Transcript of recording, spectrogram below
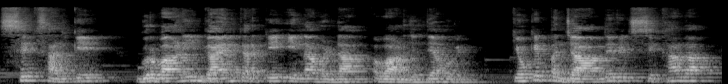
ਸਿੱਖ ਸੱਜ ਕੇ ਗੁਰਬਾਣੀ ਗਾਇਨ ਕਰਕੇ ਇੰਨਾ ਵੱਡਾ ਅਵਾਰਡ ਜਿੱਤਿਆ ਹੋਵੇ। ਕਿਉਂਕਿ ਪੰਜਾਬ ਦੇ ਵਿੱਚ ਸਿੱਖਾਂ ਦਾ,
